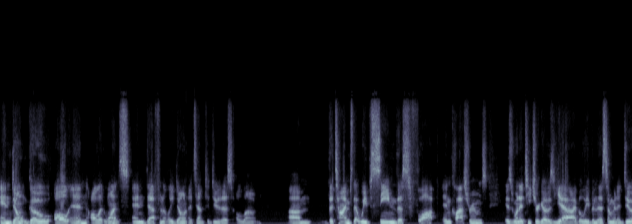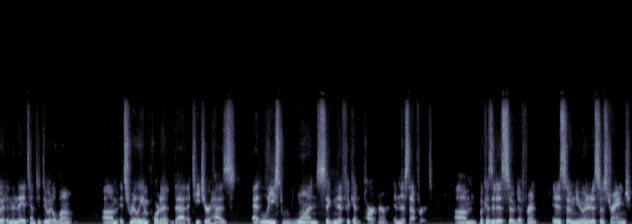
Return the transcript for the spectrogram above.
and don't go all in all at once. And definitely don't attempt to do this alone. Um, the times that we've seen this flop in classrooms is when a teacher goes, Yeah, I believe in this, I'm going to do it. And then they attempt to do it alone. Um, it's really important that a teacher has at least one significant partner in this effort um, because it is so different, it is so new, and it is so strange.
